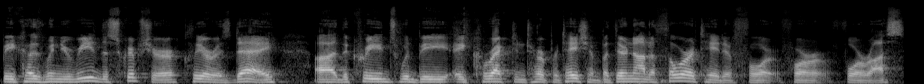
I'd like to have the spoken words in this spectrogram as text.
because when you read the scripture clear as day, uh, the creeds would be a correct interpretation, but they're not authoritative for, for, for us.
